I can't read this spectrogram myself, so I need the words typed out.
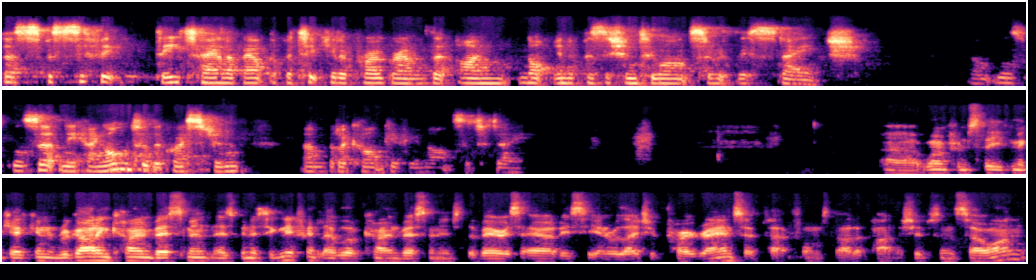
a, specific detail about the particular programme that I'm not in a position to answer at this stage. Um, we'll, we'll, certainly hang on to the question, um, but I can't give you an answer today. Uh, one from Steve McEachern. Regarding co-investment, there's been a significant level of co-investment into the various ARDC and related programs, so platforms, data partnerships, and so on.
